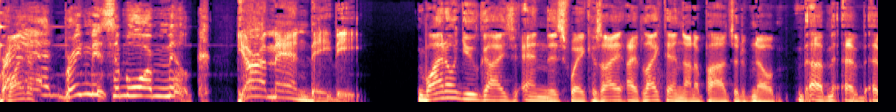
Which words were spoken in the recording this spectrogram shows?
Why don't- Brad, bring me some more milk. You're a man baby. Why don't you guys end this way? Because I'd like to end on a positive note. Um, uh, uh,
